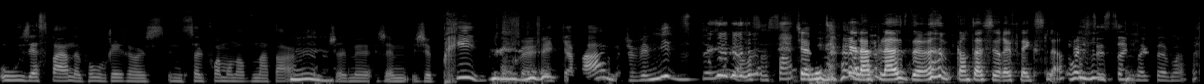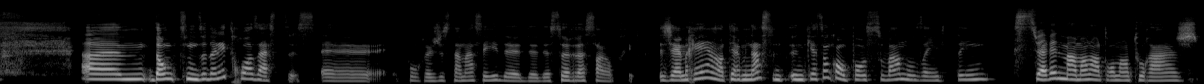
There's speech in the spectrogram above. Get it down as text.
où j'espère ne pas ouvrir une seule fois mon ordinateur. Mmh. Je, me, je, prie pour euh, être capable. Je vais méditer dans ce sens. Tu vas méditer à la place de quand tu as ce réflexe-là. oui, c'est ça, exactement donc, tu nous as donné trois astuces pour justement essayer de, se recentrer. J'aimerais, en terminant, c'est une, question qu'on pose souvent à nos invités. Si tu avais une maman dans ton entourage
